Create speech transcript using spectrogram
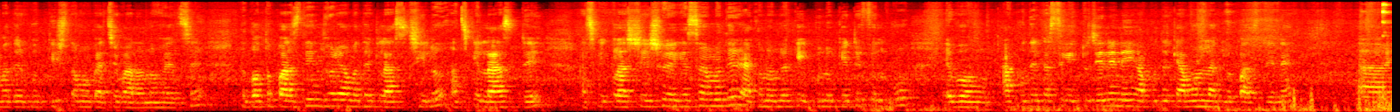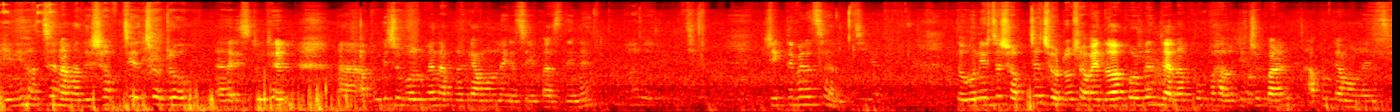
আমাদের বত্রিশতম ব্যাচে বানানো হয়েছে। তো গত পাঁচ দিন ধরে আমাদের ক্লাস ছিল, আজকে লাস্ট ডে আজকে ক্লাস শেষ হয়ে গেছে আমাদের। এখন আমরা কেকগুলো কেটে ফেলব এবং আপুদের কাছ থেকে একটু জেনে নেই, আপুদের কেমন লাগল পাঁচ দিনে? ইনি হচ্ছেন আমাদের সবচেয়ে ছোট স্টুডেন্ট আপনি কিছু বলবেন? আপনার কেমন লেগেছে এই পাঁচ দিনে? শিখতে পেরেছেন? তো উনি হচ্ছে সবচেয়ে ছোট। সবাই দোয়া করবেন যেন খুব ভালো কিছু করেন আপু কেমন লেগেছে?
